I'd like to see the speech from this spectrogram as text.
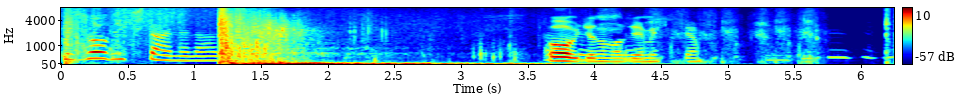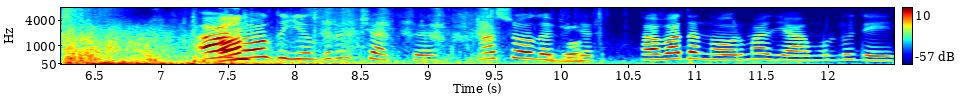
Hızlı ol üç tane lazım. Oh canım az Arkadaşlar. yemek yiyeceğim. Aa Lan. ne oldu? Yıldırım çaktı. Nasıl olabilir? Hava da normal yağmurlu değil.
